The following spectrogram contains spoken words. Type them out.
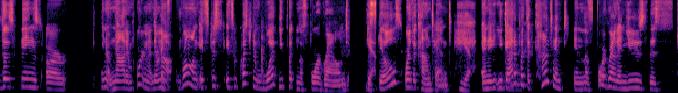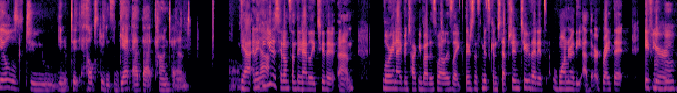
those things are you know not important and they're not wrong it's just it's a question of what you put in the foreground the yeah. skills or the content. Yeah. And you got to put the content in the foreground and use the skills to, you know, to help students get at that content. Um, yeah. And I yeah. think you just hit on something, Natalie, too, that um, Lori and I have been talking about as well is like there's this misconception too that it's one or the other, right? That if you're mm-hmm.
